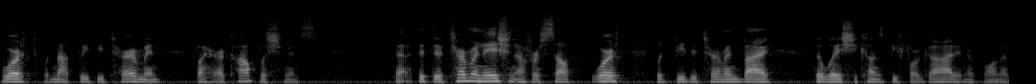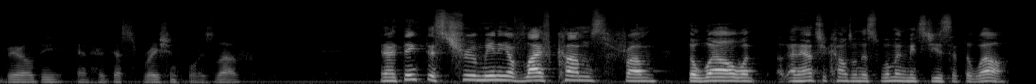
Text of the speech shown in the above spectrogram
worth would not be determined by her accomplishments. That the determination of her self worth would be determined by the way she comes before God in her vulnerability and her desperation for his love. And I think this true meaning of life comes from the well when an answer comes when this woman meets Jesus at the well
